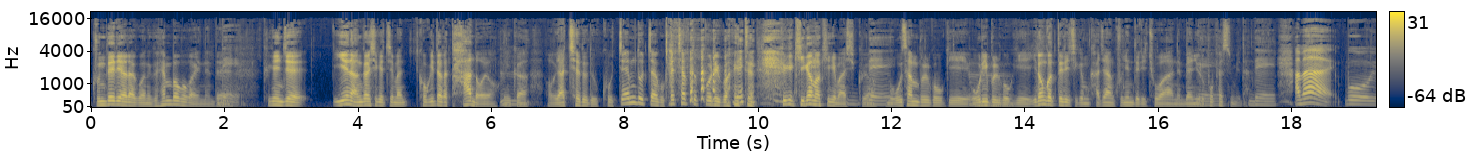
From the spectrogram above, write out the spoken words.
군대리아라고 하는 그 햄버거가 있는데, 네. 그게 이제 이해는 안 가시겠지만 거기다가 다 넣어요. 그러니까 음. 어, 야채도 넣고 잼도 짜고 케찹도 뿌리고 하여튼 그게 기가 막히게 맛있고요. 네. 뭐 오삼 불고기, 음. 오리 불고기 이런 것들이 지금 가장 군인들이 좋아하는 메뉴로 네. 뽑혔습니다. 네. 아마 뭐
